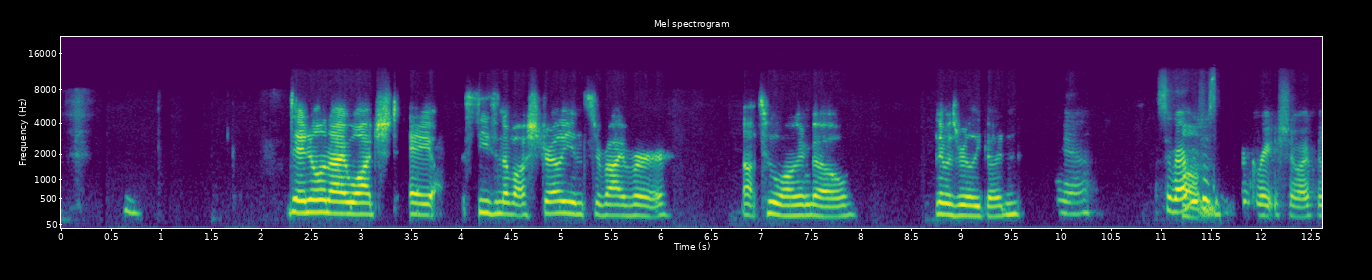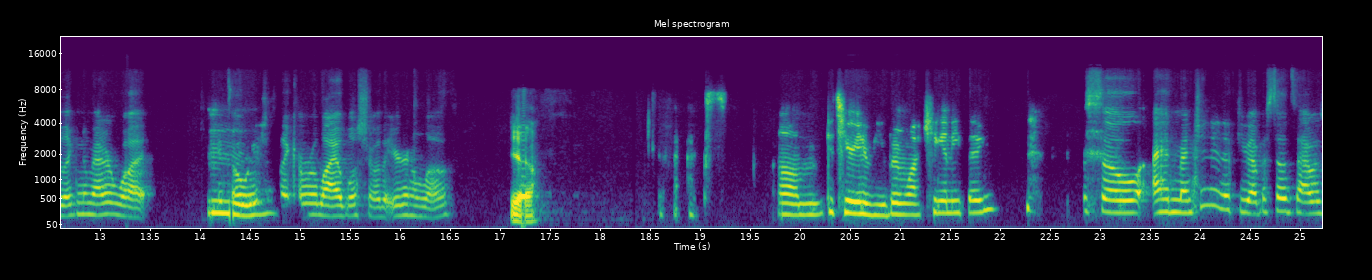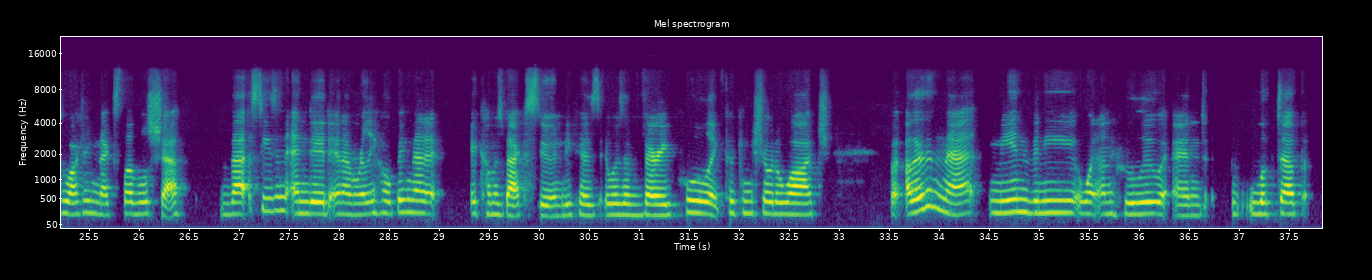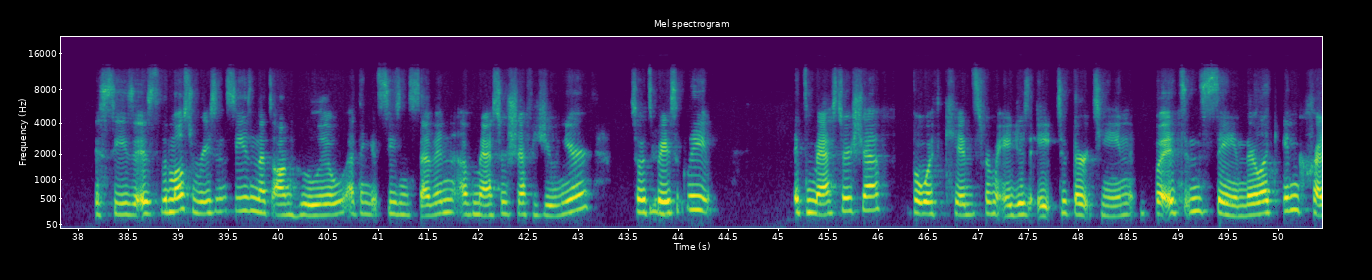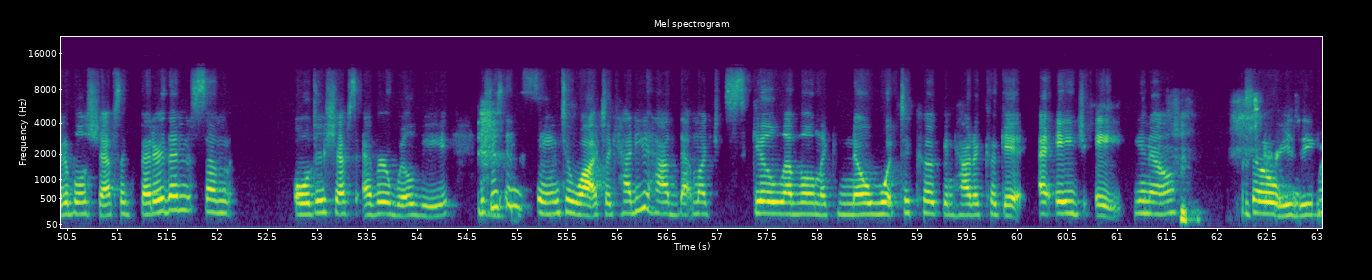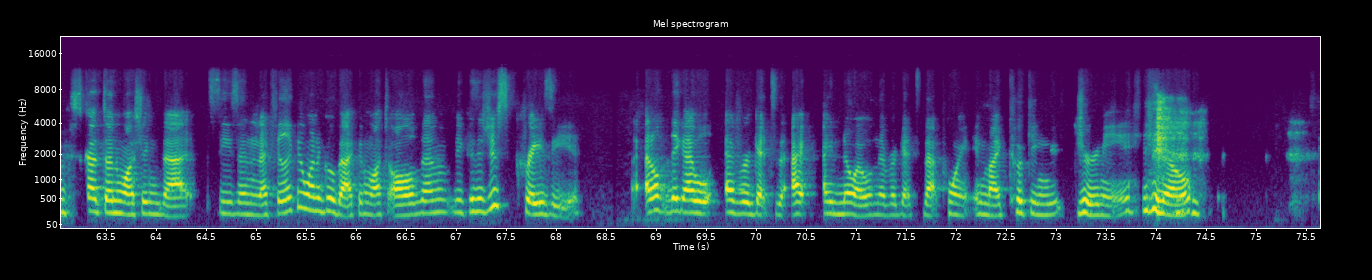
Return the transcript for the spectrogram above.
Daniel and I watched a season of Australian Survivor not too long ago, and it was really good. Yeah, Survivor's um, just a great show. I feel like no matter what, mm-hmm. it's always just like a reliable show that you're gonna love. Yeah. Facts. Um, Kateri, have you been watching anything? So I had mentioned in a few episodes that I was watching Next Level Chef. That season ended, and I'm really hoping that it, it comes back soon because it was a very cool like cooking show to watch. But other than that, me and Vinny went on Hulu and looked up a season. It's the most recent season that's on Hulu. I think it's season seven of MasterChef Junior. So it's basically it's MasterChef, but with kids from ages eight to 13. But it's insane. They're like incredible chefs, like better than some older chefs ever will be. It's just insane to watch. Like, how do you have that much skill level and like know what to cook and how to cook it at age eight, you know? So crazy. we just got done watching that season and I feel like I want to go back and watch all of them because it's just crazy. I don't think I will ever get to that. I, I know I will never get to that point in my cooking journey, you know?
